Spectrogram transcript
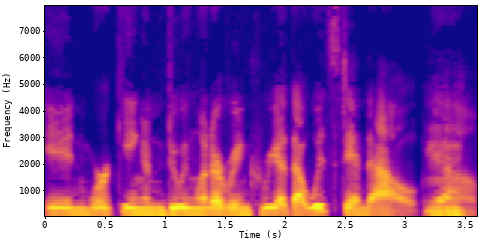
in working and doing whatever in Korea, that would stand out. Mm. Yeah.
